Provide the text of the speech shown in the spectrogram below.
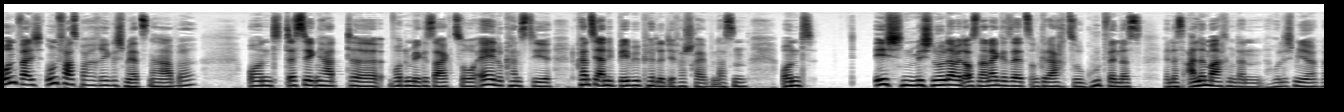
Und weil ich unfassbare Regelschmerzen habe. Und deswegen hat, äh, wurde mir gesagt so, ey, du kannst die, du kannst die Antibabypille dir verschreiben lassen. Und ich mich null damit auseinandergesetzt und gedacht, so gut, wenn das, wenn das alle machen, dann hole ich mir,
